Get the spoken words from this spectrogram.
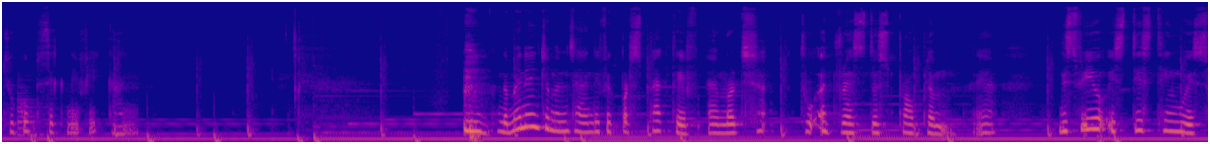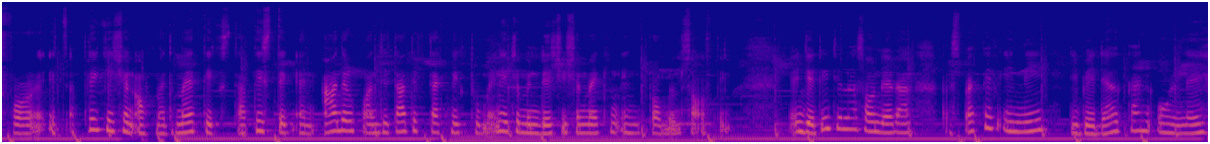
cukup signifikan. The management scientific perspective emerged to address this problem. Ya. This view is distinguished for its application of mathematics, statistics, and other quantitative techniques to management decision making and problem solving. Ya, jadi jelas saudara, perspektif ini dibedakan oleh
